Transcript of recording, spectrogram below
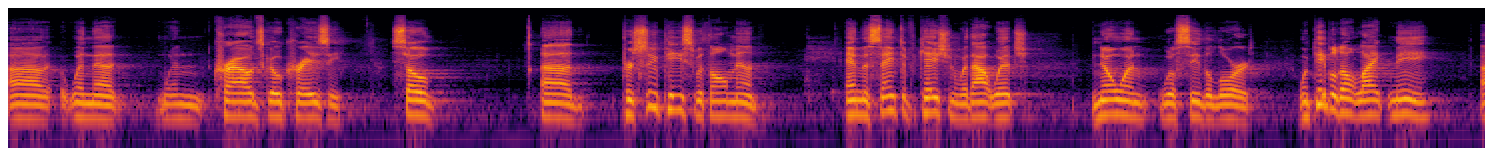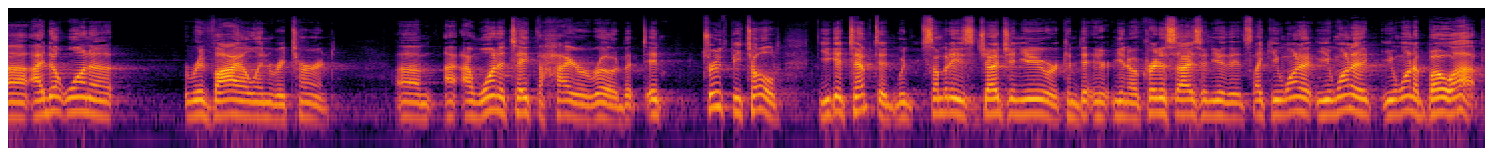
uh, when, that, when crowds go crazy. So, uh, pursue peace with all men and the sanctification without which no one will see the Lord. When people don't like me, uh, I don't want to revile in return. Um, I, I want to take the higher road, but it, truth be told, you get tempted when somebody's judging you or you know criticizing you. It's like you want to you want to you want to bow up,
